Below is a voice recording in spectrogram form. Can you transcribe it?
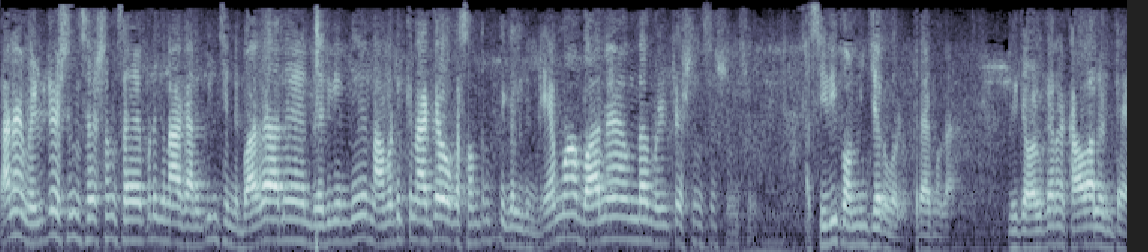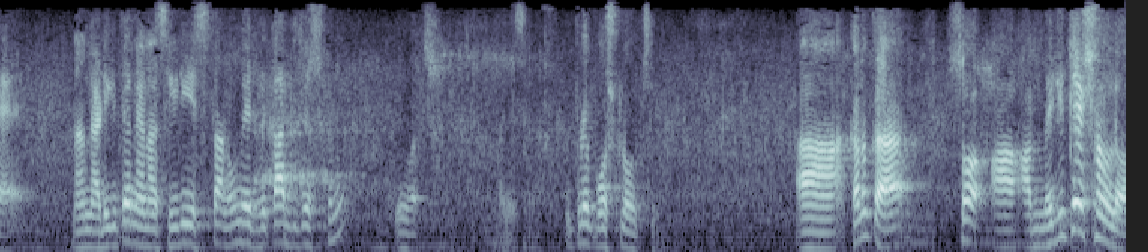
కానీ మెడిటేషన్ సెషన్స్ అయ్యేప్పటికి నాకు అనిపించింది. బాగానే జరిగింది. నా మటుకి నాకే ఒక సంతృప్తి కలిగింది. ఏమా బాగానే ఉందా మెడిటేషన్ సెషన్స్? ఆ సిడీ పంపించారు వాళ్ళు ప్రేమగా. మీకు ఎవరికైనా కావాలంటే నన్ను అడిగితే నేను ఆ సీడీ ఇస్తాను మీరు రికార్డు చేసుకుని ఇవ్వచ్చు. ఇప్పుడే పోస్ట్లో వచ్చింది. కనుక సో ఆ మెడిటేషన్లో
